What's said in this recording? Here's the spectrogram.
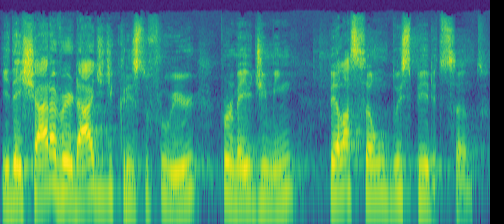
e deixar a verdade de Cristo fluir por meio de mim pela ação do Espírito Santo.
